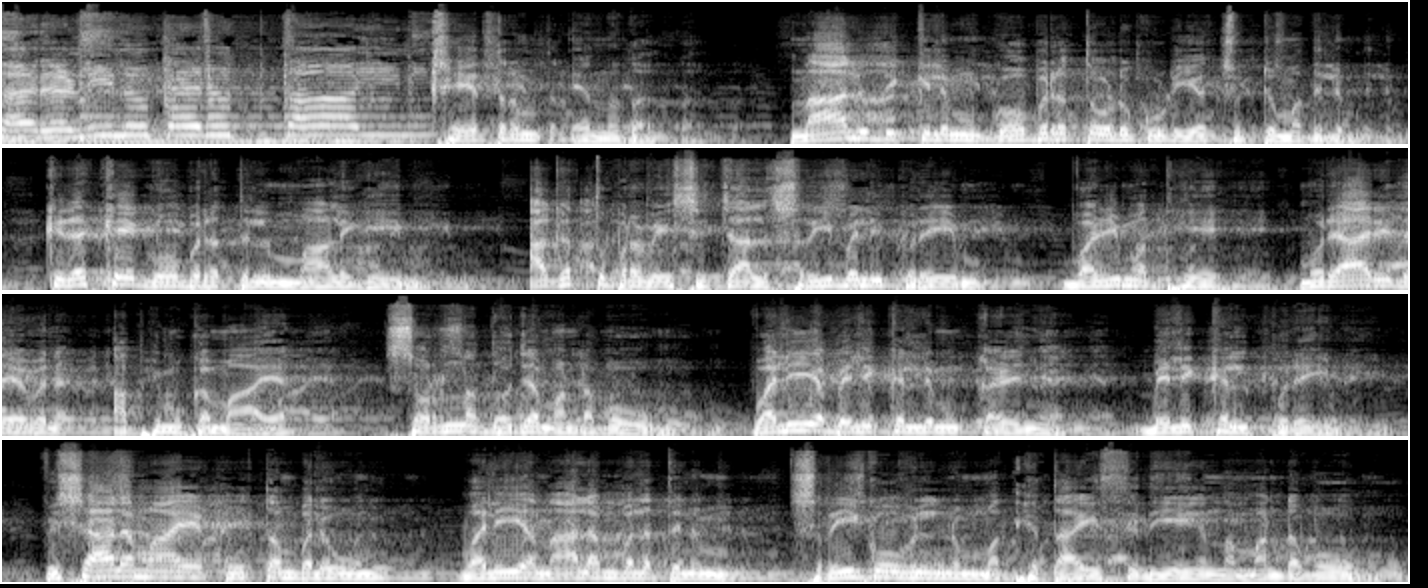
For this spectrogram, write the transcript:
കരളിനു കരുത്തായി ക്ഷേത്രം എന്നത് നാലു ദിക്കിലും ഗോപുരത്തോടു കൂടിയ ചുറ്റുമതിലും കിഴക്കേ ഗോപുരത്തിൽ മാളികയും അകത്തു പ്രവേശിച്ചാൽ ശ്രീബലിപുരയും വഴിമധ്യേ മുരാരിദേവന് അഭിമുഖമായ സ്വർണധ്വജ മണ്ഡപവും വലിയ ബലിക്കല്ലും കഴിഞ്ഞ് ബലിക്കൽ പുരയും. വിശാലമായ കൂത്തമ്പലവും വലിയ നാലമ്പലത്തിനും ശ്രീകോവിലിനും മധ്യത്തായി സ്ഥിതി ചെയ്യുന്ന മണ്ഡപവും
